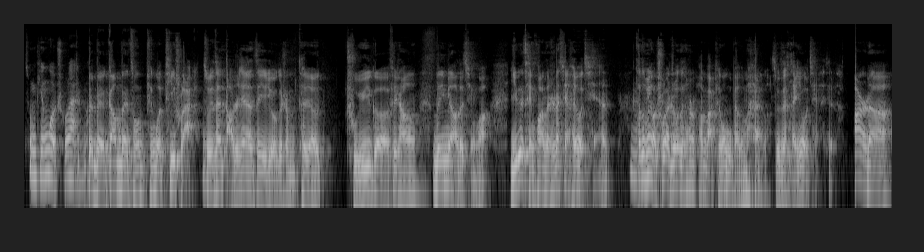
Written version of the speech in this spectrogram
从苹果出来是吗？被被刚被从苹果踢出来了，所以他导致现在自己有个什么，他就处于一个非常微妙的情况。一个情况呢是他现在很有钱，他从苹果出来之后，他说他们把苹果股票都卖了，所以他很有钱现在。二呢，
